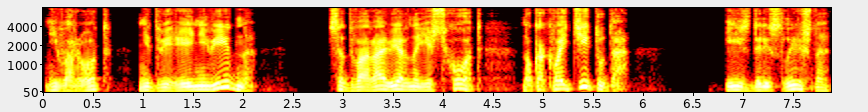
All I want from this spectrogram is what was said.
Ни ворот, ни дверей не видно. Со двора, верно, есть ход, но как войти туда? Издали слышно,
